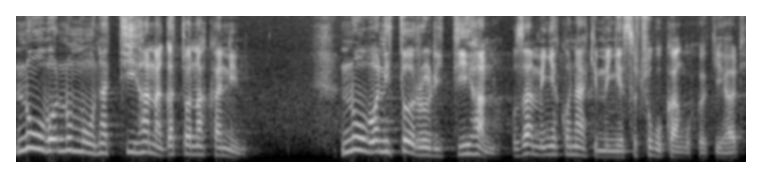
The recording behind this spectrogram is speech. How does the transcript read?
Nubona umuntu atihana gato na kanini. Nubona itorero ritihana uzamenye ko nta kimenyetso cyo gukanguka gihari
